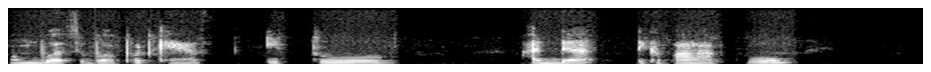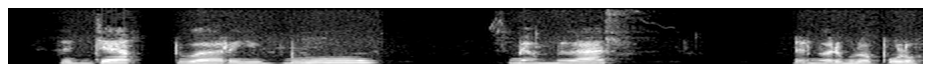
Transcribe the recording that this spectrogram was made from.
membuat sebuah podcast itu ada di kepalaku sejak 2019 dan 2020.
